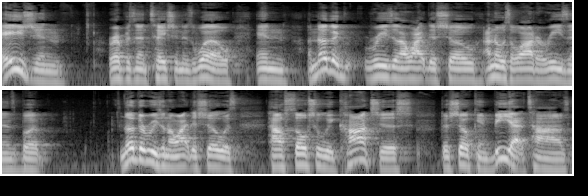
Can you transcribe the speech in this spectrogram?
Asian representation as well. And another reason I like this show, I know it's a lot of reasons, but another reason I like this show is how socially conscious the show can be at times.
